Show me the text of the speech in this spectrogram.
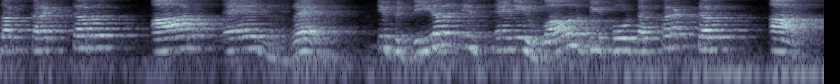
the character R as re if there is any vowel before the character R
